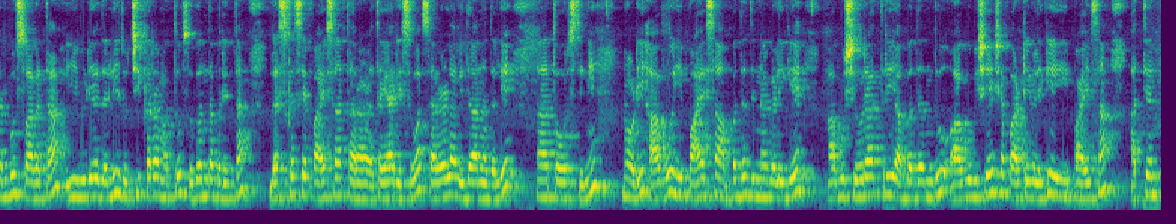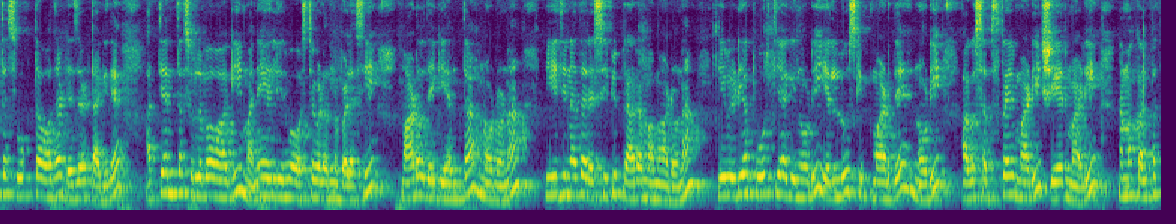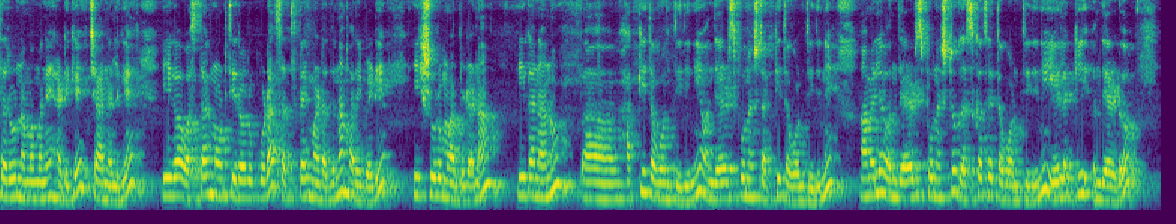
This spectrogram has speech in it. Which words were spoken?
ಎಲ್ಲರಿಗೂ ಸ್ವಾಗತ. ಈ ವಿಡಿಯೋದಲ್ಲಿ ರುಚಿಕರ ಮತ್ತು ಸುಗಂಧಭರಿತ ಗಸಗಸೆ ಪಾಯಸ ತರ ತಯಾರಿಸುವ ಸರಳ ವಿಧಾನದಲ್ಲಿ ತೋರಿಸ್ತೀನಿ. ನೋಡಿ, ಹಾಗೂ ಈ ಪಾಯಸ ಹಬ್ಬದ ದಿನಗಳಿಗೆ ಹಾಗೂ ಶಿವರಾತ್ರಿ ಹಬ್ಬದಂದು ಹಾಗೂ ವಿಶೇಷ ಪಾರ್ಟಿಗಳಿಗೆ ಈ ಪಾಯಸ ಅತ್ಯಂತ ಸೂಕ್ತವಾದ ಡೆಸರ್ಟ್ ಆಗಿದೆ. ಅತ್ಯಂತ ಸುಲಭವಾಗಿ ಮನೆಯಲ್ಲಿರುವ ವಸ್ತುಗಳನ್ನು ಬಳಸಿ ಮಾಡೋದು ಹೇಗೆ ಅಂತ ನೋಡೋಣ. ಈ ದಿನದ ರೆಸಿಪಿ ಪ್ರಾರಂಭ ಮಾಡೋಣ. ಈ ವಿಡಿಯೋ ಪೂರ್ತಿಯಾಗಿ ನೋಡಿ, ಎಲ್ಲೂ ಸ್ಕಿಪ್ ಮಾಡದೆ ನೋಡಿ ಹಾಗೂ ಸಬ್ಸ್ಕ್ರೈಬ್ ಮಾಡಿ, ಶೇರ್ ಮಾಡಿ. ನಮ್ಮ ಕಲ್ಪತರು ನಮ್ಮ ಮನೆ ಅಡುಗೆ ಚಾನಲ್ಗೆ. ಈಗ ಹೊಸ್ದಾಗಿ ನೋಡ್ತಿರೋರು ಕೂಡ ಸಬ್ಸ್ಕ್ರೈಬ್ ಮಾಡೋದನ್ನು ಮರಿಬೇಡಿ. ಈಗ ಶುರು ಮಾಡಿಬಿಡೋಣ. ಈಗ ನಾನು ಅಕ್ಕಿ ತೊಗೊತಿದ್ದೀನಿ. ಎರಡು ಸ್ಪೂನಷ್ಟು ಅಕ್ಕಿ ತೊಗೊತಿದ್ದೀನಿ. ಆಮೇಲೆ ಒಂದು ಎರಡು ಸ್ಪೂನಷ್ಟು ಗಸಗಸೆ ತೊಗೊತಿದ್ದೀನಿ. ಏಲಕ್ಕಿ ಒಂದೆರಡು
